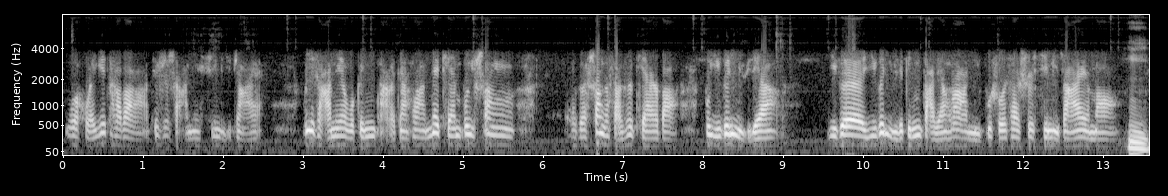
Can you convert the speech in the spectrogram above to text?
我怀疑他吧，就是啥呢？心理障碍。为啥呢？我给你打个电话，那天不上那个上个三四天吧，不一个女的，一个一个女的给你打电话，你不说她是心理障碍吗？嗯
